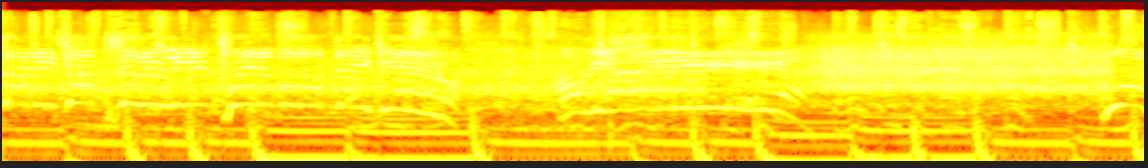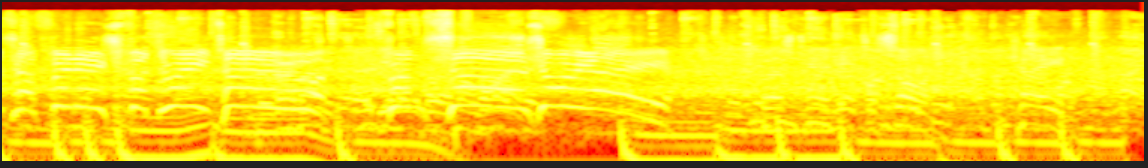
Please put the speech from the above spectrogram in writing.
That is absolutely incredible on debut. Aurier! What a finish for 3-2 from Serge Aurier! First time here to Son. Kane.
